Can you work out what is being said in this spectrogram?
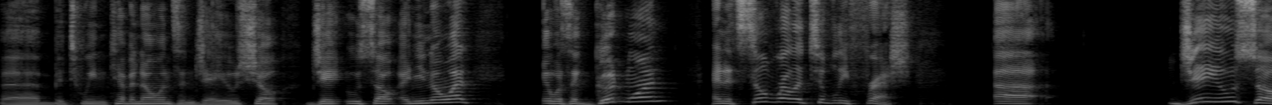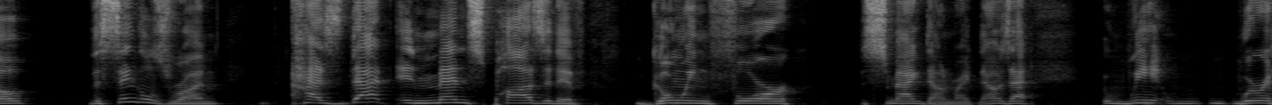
uh, between Kevin Owens and Jey Uso. Jey Uso, and you know what? It was a good one, and it's still relatively fresh. Uh, Jey Uso, the singles run, has that immense positive going for SmackDown right now. Is that we we're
